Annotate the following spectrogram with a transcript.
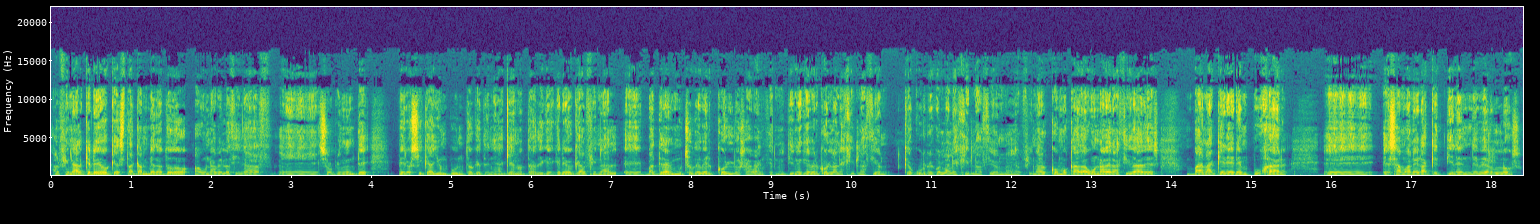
al final creo que está cambiando todo a una velocidad eh, sorprendente, pero sí que hay un punto que tenía aquí anotado y que creo que al final eh, va a tener mucho que ver con los avances, ¿no? Y tiene que ver con la legislación. ¿Qué ocurre con la legislación? ¿no? Y al final, cómo cada una de las ciudades van a querer empujar eh, esa manera que tienen de verlos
